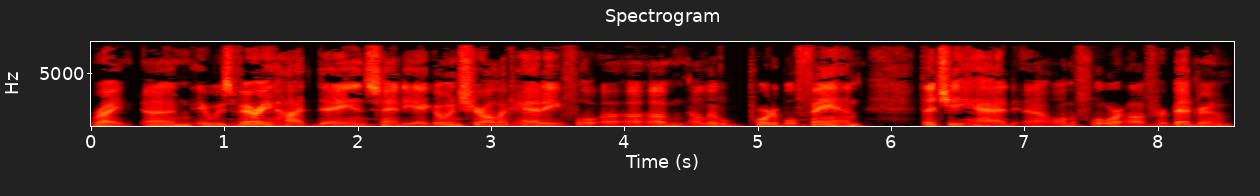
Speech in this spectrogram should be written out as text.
Right. Um, it was a very hot day in San Diego, and Charlotte had a, flo- uh, uh, um, a little portable fan that she had uh, on the floor of her bedroom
